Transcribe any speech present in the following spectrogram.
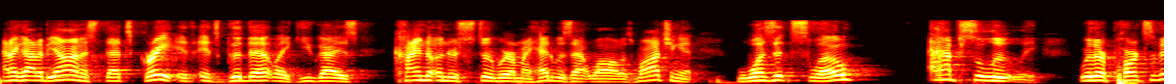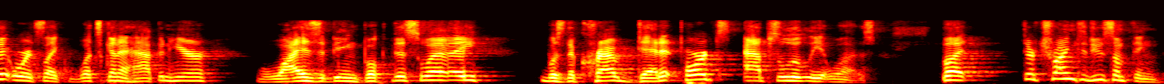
And I got to be honest, that's great. It, it's good that like you guys kind of understood where my head was at while I was watching it. Was it slow? Absolutely. Were there parts of it where it's like, what's going to happen here? Why is it being booked this way? Was the crowd dead at parts? Absolutely it was. But they're trying to do something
